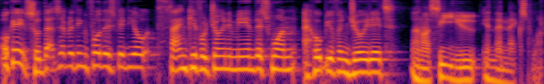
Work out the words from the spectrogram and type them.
Okay, so that's everything for this video. Thank you for joining me in this one. I hope you've enjoyed it, and I'll see you in the next one.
